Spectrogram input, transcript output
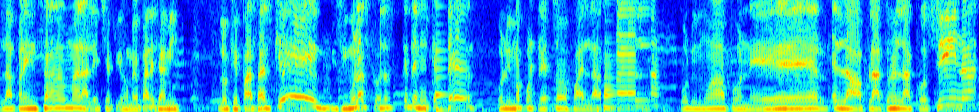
la prensa mala leche, pijo, me parece a mí. Lo que pasa es que hicimos las cosas que teníamos que hacer. Volvimos a poner el sofá en la sala, volvimos a poner el lavaplatos en la cocina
